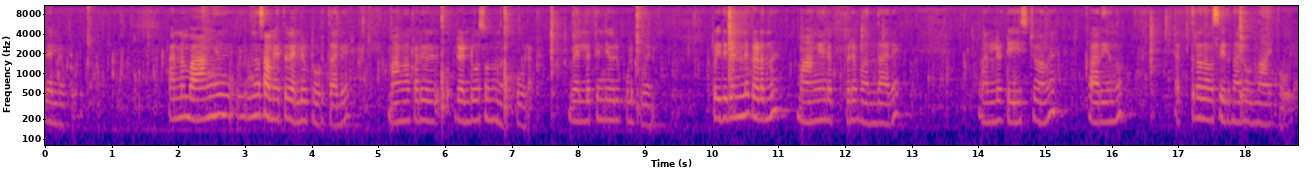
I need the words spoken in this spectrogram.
വെല്ലം ഇട്ട് കൊടുക്കാം. കാരണം വാങ്ങുന്ന സമയത്ത് വെല്ലം ഇട്ട് കൊടുത്താൽ മാങ്ങാക്കറി രണ്ട് ദിവസമൊന്നും നിൽക്കില്ല വെല്ലത്തിന്റെ ഒരു പുളിപ്പ് വരും. അപ്പോൾ ഇതിൽ തന്നെ കിടന്ന് മാങ്ങേന്റെ ഒപ്പരം വന്നാൽ നല്ല ടേസ്റ്റുമാണ് കറിയൊന്നും എത്ര ദിവസം ഇരുന്നാലും ഒന്നായി പോവില്ല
